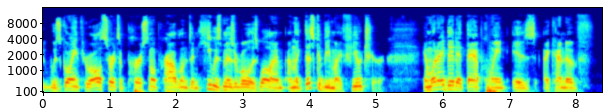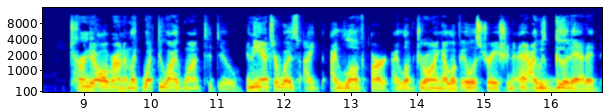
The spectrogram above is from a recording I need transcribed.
was going through all sorts of personal problems, and he was miserable as well. I'm, I'm like, this could be my future. And what I did at that point is I kind of turned it all around. I'm like, what do I want to do? And the answer was, I, I love art. I love drawing. I love illustration. I was good at it.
